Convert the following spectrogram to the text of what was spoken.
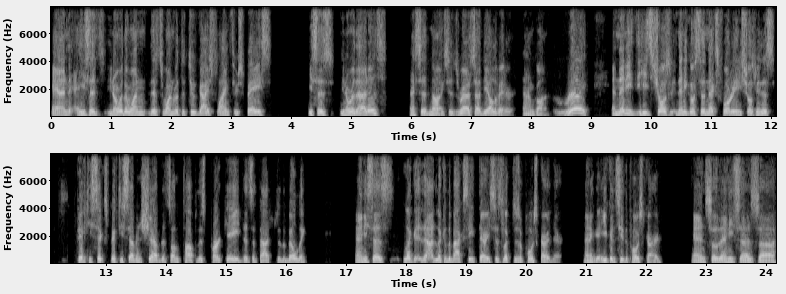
and he says, "You know where the one this one with the two guys flying through space?" He says, "You know where that is?" And I said, "No." He says, "Right outside the elevator." And I'm going, "Really?" And then he, he shows me, then he goes to the next photo and he shows me this 56, 57 Chev that's on top of this parkade that's attached to the building. And he says, look look at the back seat there. He says, look, there's a postcard there. And you can see the postcard. And so then he says, uh,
